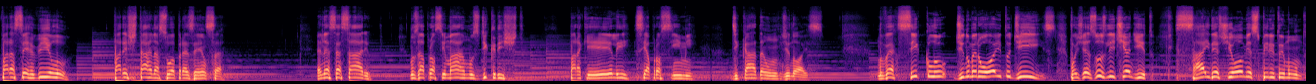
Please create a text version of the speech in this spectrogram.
para servi-lo, para estar na Sua presença. É necessário nos aproximarmos de Cristo para que Ele se aproxime de cada um de nós. No versículo de número 8 diz: Pois Jesus lhe tinha dito: Sai deste homem, espírito imundo.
